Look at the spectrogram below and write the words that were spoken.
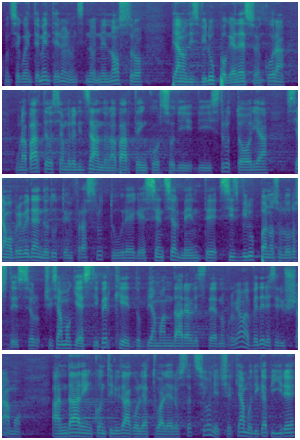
Conseguentemente noi non, nel nostro piano di sviluppo, che adesso è ancora una parte lo stiamo realizzando, una parte in corso di, di istruttoria, stiamo prevedendo tutte infrastrutture che essenzialmente si sviluppano su loro stesse. Ci siamo chiesti perché dobbiamo andare all'esterno, proviamo a vedere se riusciamo a andare in continuità con le attuali aerostazioni e cerchiamo di capire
